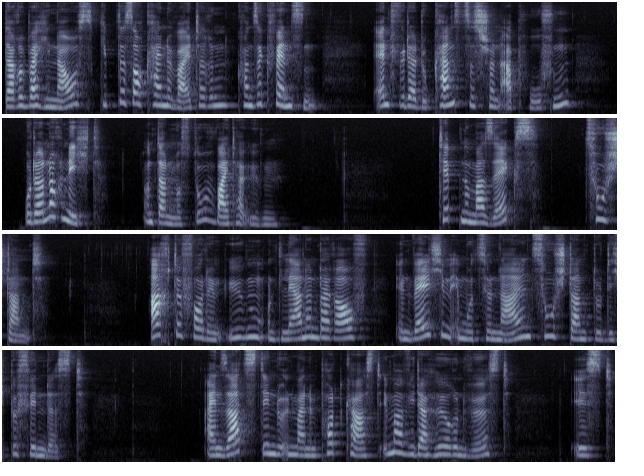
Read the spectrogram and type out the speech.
Darüber hinaus gibt es auch keine weiteren Konsequenzen. Entweder du kannst es schon abrufen oder noch nicht. Und dann musst du weiter üben. Tipp Nummer 6. Zustand. Achte vor dem Üben und Lernen darauf, in welchem emotionalen Zustand du dich befindest. Ein Satz, den du in meinem Podcast immer wieder hören wirst, ist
